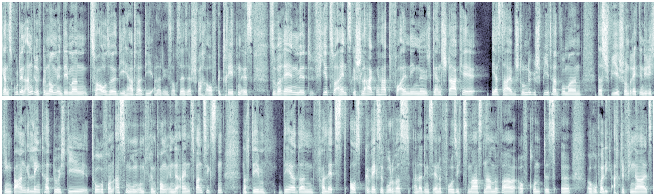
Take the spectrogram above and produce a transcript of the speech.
ganz gut in Angriff genommen, indem man zu Hause die Hertha, die allerdings auch sehr, sehr schwach aufgetreten ist, souverän mit 4 zu 1 geschlagen hat. Vor allen Dingen eine ganz starke erste halbe Stunde gespielt hat, wo man das Spiel schon direkt in die richtigen Bahnen gelenkt hat durch die Tore von Asmun und Frimpong in der 21. Nachdem der dann verletzt ausgewechselt wurde, was allerdings eher eine Vorsichtsmaßnahme war aufgrund des äh, Europa League Achtelfinals,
